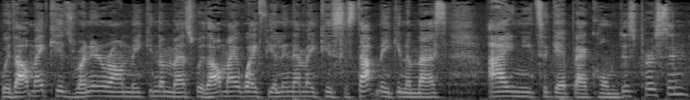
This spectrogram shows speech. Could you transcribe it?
without my kids running around making a mess, without my wife yelling at my kids to stop making a mess. I need to get back home. This person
